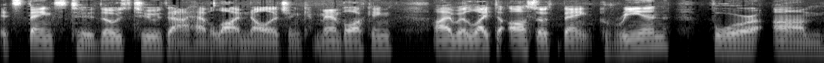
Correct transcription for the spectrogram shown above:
it's thanks to those two that I have a lot of knowledge in command blocking. I would like to also thank Grian for um,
